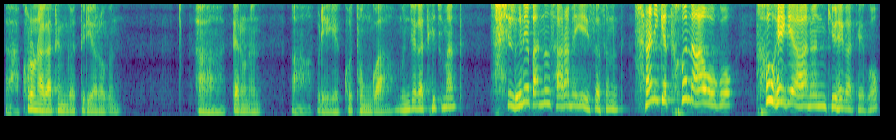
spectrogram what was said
아, 코로나 같은 것들이 여러분 아, 때로는 아, 우리에게 고통과 문제가 되지만 사실 은혜 받는 사람에게 있어서는 하나님께 더 나오고 더 회개하는 기회가 되고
